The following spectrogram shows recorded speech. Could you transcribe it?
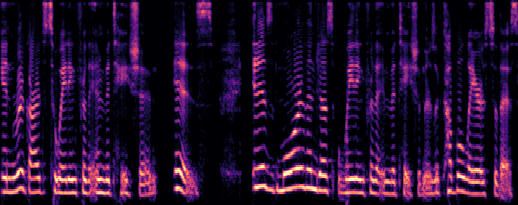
in regards to waiting for the invitation is it is more than just waiting for the invitation. There's a couple layers to this.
